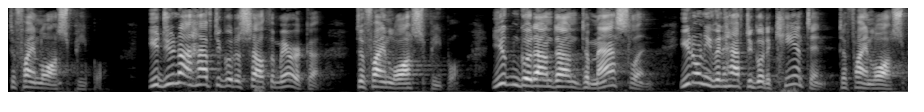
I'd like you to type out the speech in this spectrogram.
to find lost people. You do not have to go to South America to find lost people. You can go down, down to Massillon you don't even have to go to Canton to find lost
